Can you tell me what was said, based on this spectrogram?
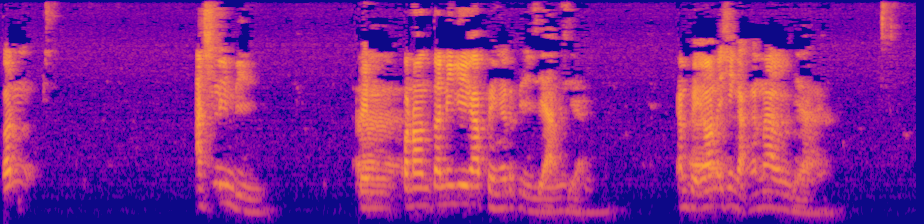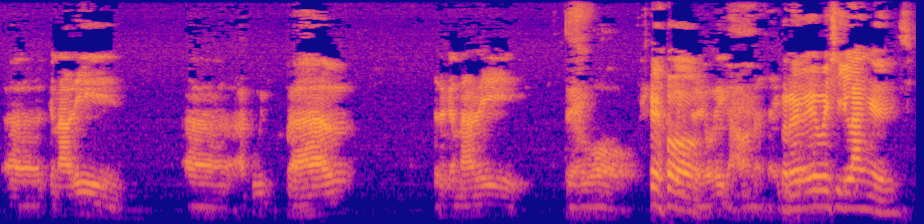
kan asli di ben Eh, penonton iki kabeh ngerti siap, siap. kan be ono sing gak kenal Ya. Eh, kenalin eh, aku Iqbal terkenali Brewo. Brewo gak ono saya. Berewe wis ilang guys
